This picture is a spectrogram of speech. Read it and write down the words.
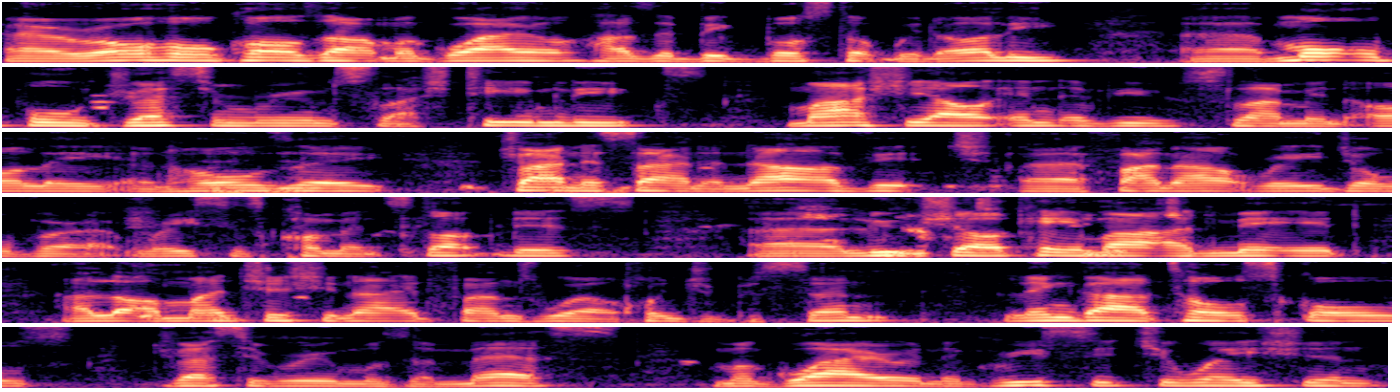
Uh, Rojo calls out Maguire, has a big bust up with Ole. Uh, multiple dressing room slash team leaks. Martial interview slamming Ole and Jose. Trying to sign Arnautovic. Uh, fan outrage over racist comment. Stop this. Uh, Luke Shaw came out, admitted a lot of Manchester United fans were 100%. Lingard told Scholes dressing room was a mess. Maguire in the Greece situation,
